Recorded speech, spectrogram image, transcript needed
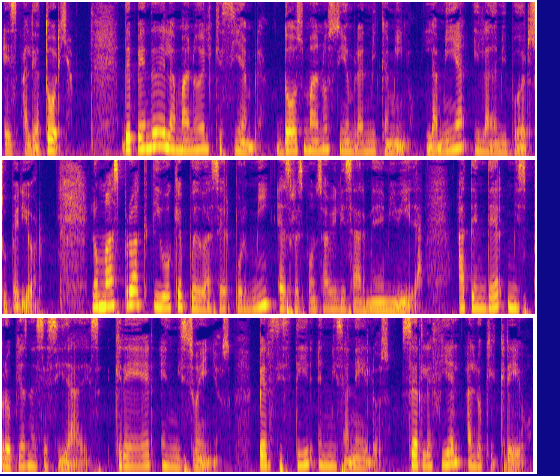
es aleatoria. Depende de la mano del que siembra. Dos manos siembran mi camino, la mía y la de mi poder superior. Lo más proactivo que puedo hacer por mí es responsabilizarme de mi vida, atender mis propias necesidades, creer en mis sueños, persistir en mis anhelos, serle fiel a lo que creo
